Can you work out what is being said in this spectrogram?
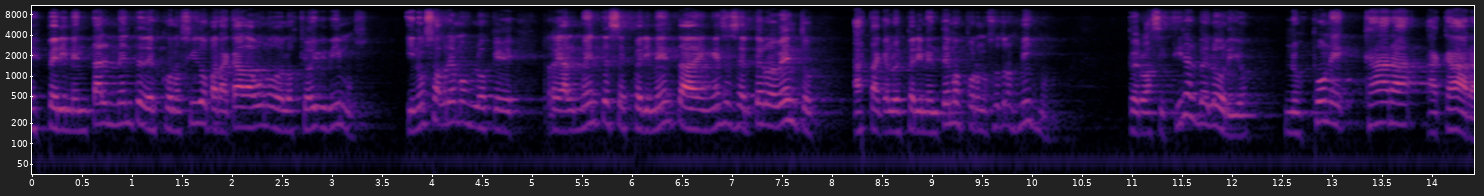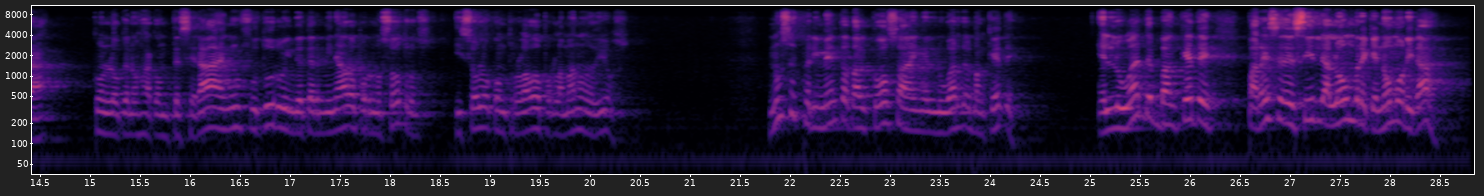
experimentalmente desconocido para cada uno de los que hoy vivimos y no sabremos lo que realmente se experimenta en ese certero evento hasta que lo experimentemos por nosotros mismos. Pero asistir al velorio nos pone cara a cara con lo que nos acontecerá en un futuro indeterminado por nosotros y solo controlado por la mano de Dios. No se experimenta tal cosa en el lugar del banquete. El lugar del banquete parece decirle al hombre que no morirá.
